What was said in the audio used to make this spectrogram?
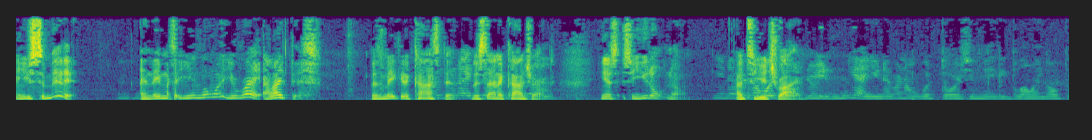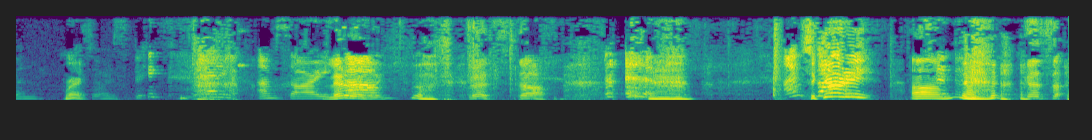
and you submit it, and they might say, you know what, you're right, I like this. Let's make it a constant. Let's sign a contract. Yeah. Yes, so you don't know, You until know you try. door- yeah, you never know what doors you may be blowing open, right? so to speak. anyway, I'm sorry. Literally. Um, Good stuff. I'm Security. sorry. Um, Good stuff.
